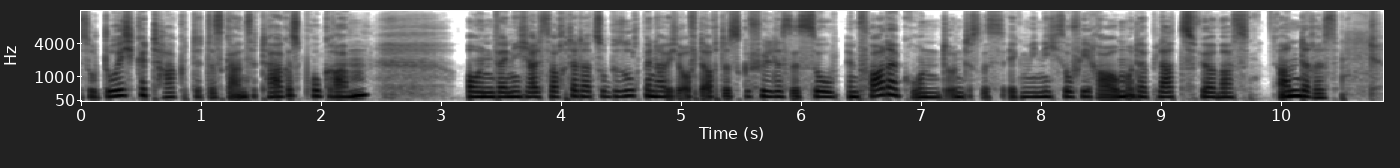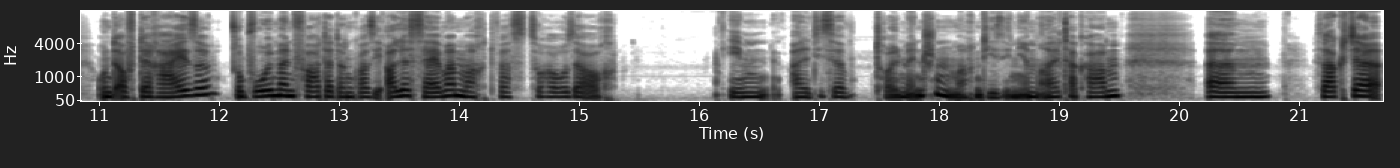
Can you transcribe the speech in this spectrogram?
so durchgetaktet, das ganze Tagesprogramm. Und wenn ich als Tochter da zu Besuch bin, habe ich oft auch das Gefühl, das ist so im Vordergrund und es ist irgendwie nicht so viel Raum oder Platz für was anderes. Und auf der Reise, obwohl mein Vater dann quasi alles selber macht, was zu Hause auch eben all diese tollen Menschen machen, die sie in ihrem Alltag haben, ähm, sagt er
